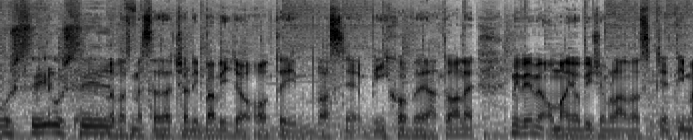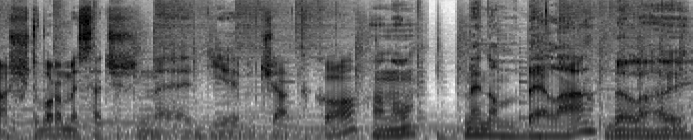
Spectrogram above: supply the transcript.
Už si, už si... Lebo sme sa začali baviť o, o tej vlastne výchove a to, ale my vieme o Majovi, že vlastne ty máš štvormesačné dievčatko. Áno, Menom Bela. Bela, hej.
